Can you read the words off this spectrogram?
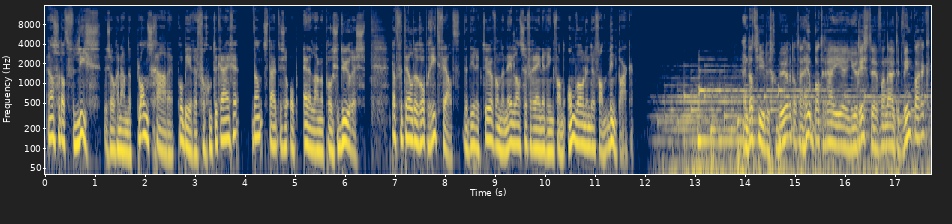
En als ze dat verlies, de zogenaamde planschade, proberen vergoed te krijgen, dan stuiten ze op ellenlange procedures. Dat vertelde Rob Rietveld, de directeur van de Nederlandse Vereniging van Omwonenden van Windparken. En dat zie je dus gebeuren, dat er een heel batterij eh, juristen vanuit het windpark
